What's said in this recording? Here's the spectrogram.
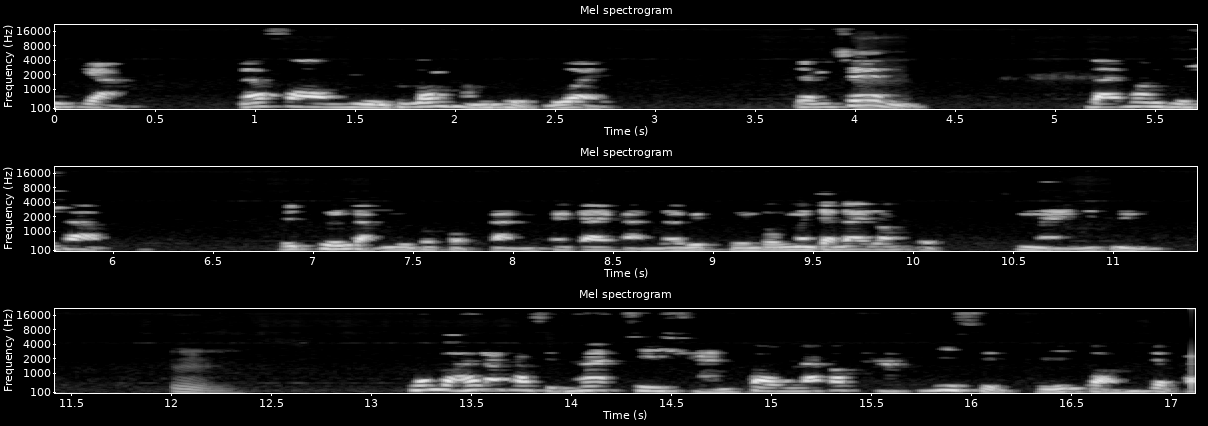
ทุกอย่าง แล้วฟอร์มอยู่ต้องทำถูกด้วย อย่างเช่นไดมอนด์พุชอัพวิดพื้นแบบมือประกบกันใกล้ๆกัน แล้ววิดพื้นตรงมันจะได้ร่องอกข้างในนิดหนึ่งอืมมันบอกให้เราทำสิบห้าทีแขนตรงแล้วก็พักยี่สิบทีก่อนที่จะไป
